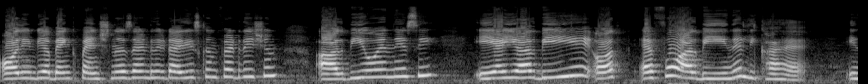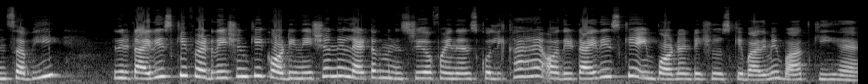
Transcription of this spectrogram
all India bank pensioners and retirees confederation R B O N A C A I R B E और F O R B E ने लिखा है। इन सभी रिटायरीज की फेडरेशन की कोऑर्डिनेशन ने लेटर मिनिस्ट्री ऑफ़ फाइनेंस को लिखा है और रिटायरीज के इंपॉर्टेंट इश्यूज़ के बारे में बात की है।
